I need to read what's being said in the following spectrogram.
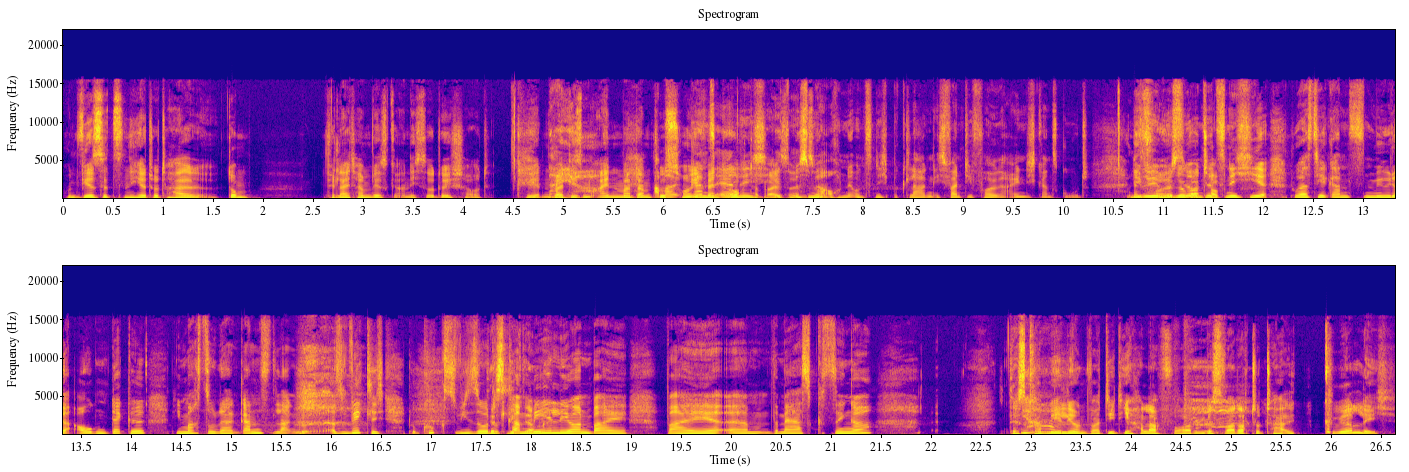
Und wir sitzen hier total dumm. Vielleicht haben wir es gar nicht so durchschaut. Wir hätten bei Naja, diesem einen Madame Tussauds-Event auch dabei jetzt sein müssen wir auch uns nicht beklagen. Ich fand die Folge eigentlich ganz gut. Die Also wir Folge müssen war uns top. jetzt nicht hier, du hast hier ganz müde Augendeckel, die machst du da ganz lang. Also wirklich, du guckst wie so das, Das Chamäleon bei, bei ähm, The Mask Singer. Das Ja. Chamäleon war Didi Hallervorden. Das war doch total quirlig.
